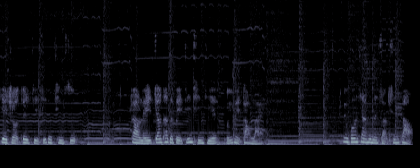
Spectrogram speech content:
借着对姐姐的倾诉，赵雷将他的北京情节娓娓道来。月光下面的小街道，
